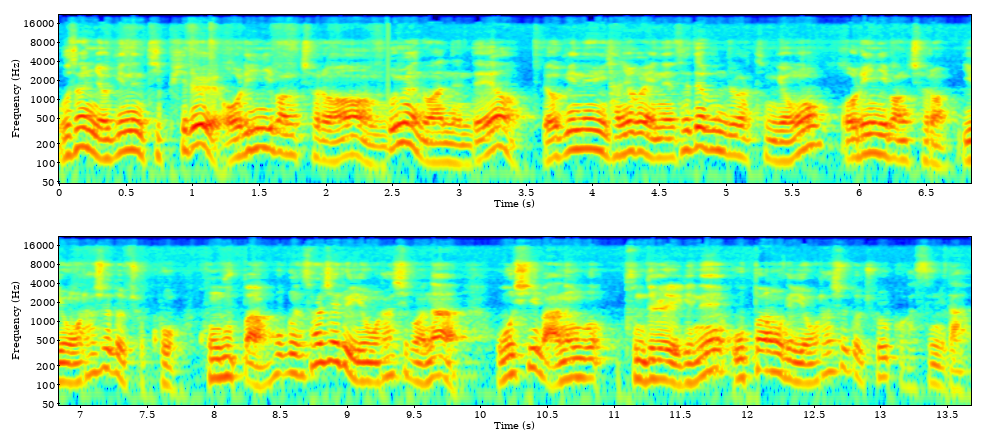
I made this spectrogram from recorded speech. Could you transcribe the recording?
우선 여기는 DP를 어린이 방처럼 꾸며 놓았는데요. 여기는 자녀가 있는 세대분들 같은 경우 어린이 방처럼 이용을 하셔도 좋고 공부방 혹은 서재로 이용을 하시거나 옷이 많은 분들에게는 옷방으로 이용을 하셔도 좋을 것 같습니다.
